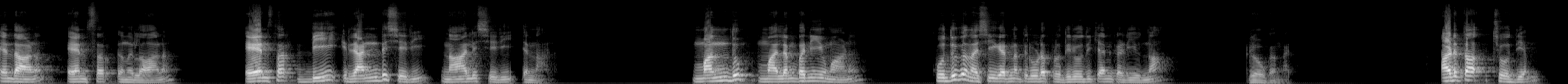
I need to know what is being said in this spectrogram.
എന്താണ് ആൻസർ എന്നുള്ളതാണ്. ആൻസർ ഡി രണ്ട് ശരി നാല് ശരി എന്നാണ്. മന്തും മലമ്പനിയുമാണ് കൊതുക് നശീകരണത്തിലൂടെ പ്രതിരോധിക്കാൻ കഴിയുന്ന രോഗങ്ങൾ. അടുത്ത ചോദ്യം.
